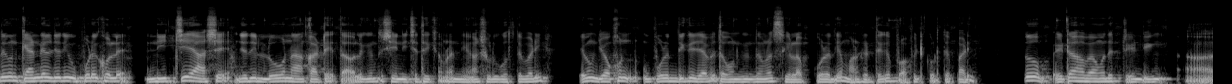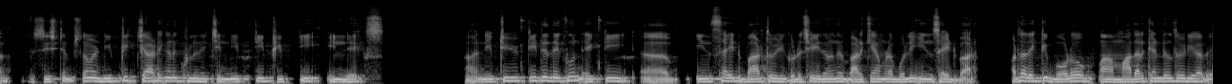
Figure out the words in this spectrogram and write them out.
দেখুন ক্যান্ডেল যদি উপরে খোলে, নিচে আসে, যদি লো না কাটে, তাহলে কিন্তু সেই নিচে থেকে আমরা নেওয়া শুরু করতে পারি এবং যখন উপরের দিকে যাবে, তখন কিন্তু আমরা সেল আপ করে দিয়ে মার্কেট থেকে প্রফিট করতে পারি। তো এটা হবে আমাদের ট্রেন্ডিং সিস্টেম সো আমরা নিফটির চার্ট এখানে খুলে নিচ্ছি নিফটি ফিফটি ইন্ডেক্স নিফটি ফিফটিতে দেখুন, একটি ইনসাইড বার তৈরি করেছে। এই ধরনের বারকে আমরা বলি ইনসাইড বার অর্থাৎ একটি বড় মাদার ক্যান্ডেল তৈরি হবে।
